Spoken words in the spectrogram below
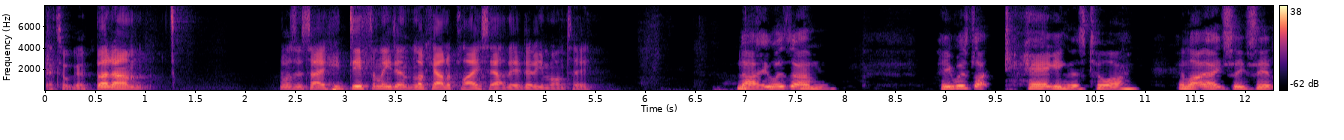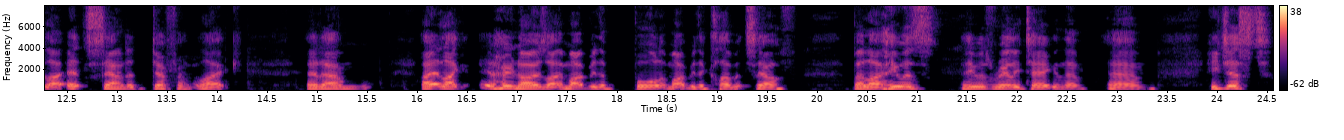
that's all good. But um, what was I say? He definitely didn't look out of place out there, did he, Monty? No, he was um he was like tagging this two iron. And like AC said, like it sounded different. Like it um I like who knows, like it might be the ball, it might be the club itself. But like he was he was really tagging them. Um he just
